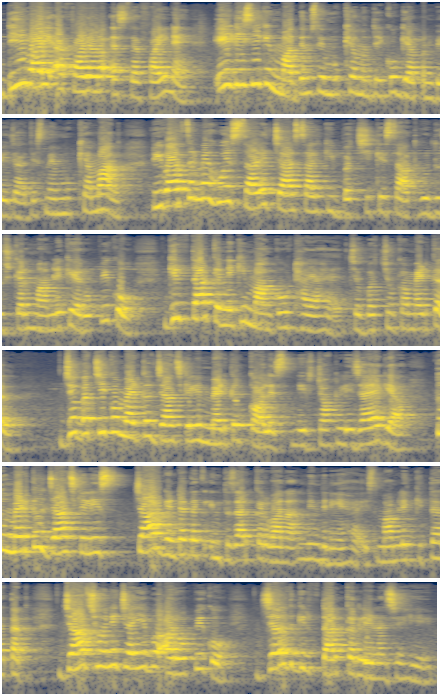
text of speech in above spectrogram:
DYFI और SFI ने ADC के माध्यम से मुख्यमंत्री को ज्ञापन भेजा, जिसमें मुख्य मांग रिवाल्सर में हुए साढ़े चार साल की बच्ची के साथ हुए दुष्कर्म मामले के आरोपी को गिरफ़्तार करने की मांग को उठाया है। जब बच्चों का मेडिकल, जब बच्ची को मेडिकल जाँच के लिए मेडिकल कॉलेज निर्चौक ले जाया गया तो मेडिकल जाँच के लिए चार घंटे तक इंतज़ार करवाना निंदनीय है। इस मामले की तह तक जाँच होनी चाहिए, व आरोपी को जल्द गिरफ़्तार कर लेना चाहिए।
